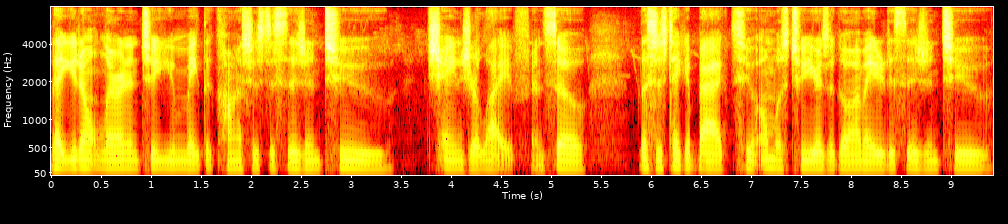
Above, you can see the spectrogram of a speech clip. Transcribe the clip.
that you don't learn until you make the conscious decision to change your life. And so let's just take it back to almost two years ago. I made a decision to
